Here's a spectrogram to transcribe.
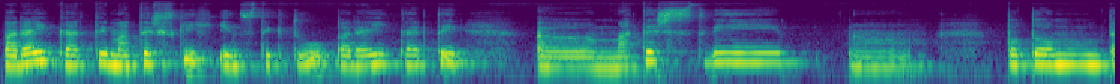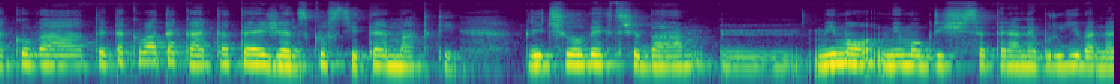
padají karty mateřských instinktů, padají karty uh, mateřství, uh, potom taková, to je taková ta karta té ženskosti, té matky, kdy člověk třeba, mm, mimo, mimo když se teda nebudu dívat na,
